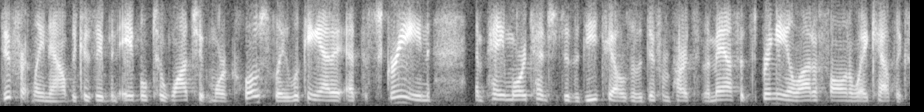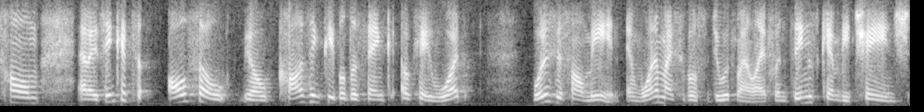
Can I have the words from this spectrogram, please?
differently now because they've been able to watch it more closely, looking at it at the screen and paying more attention to the details of the different parts of the mass. It's bringing a lot of fallen away Catholics home, and I think it's also, you know, causing people to think, okay, what what does this all mean? And what am I supposed to do with my life when things can be changed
